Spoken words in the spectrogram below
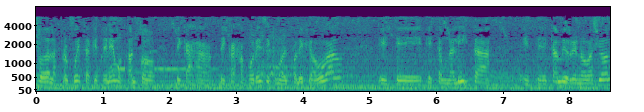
todas las propuestas que tenemos, tanto de caja, de caja forense como del Colegio de Abogados. Este, esta es una lista este, de cambio y renovación,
